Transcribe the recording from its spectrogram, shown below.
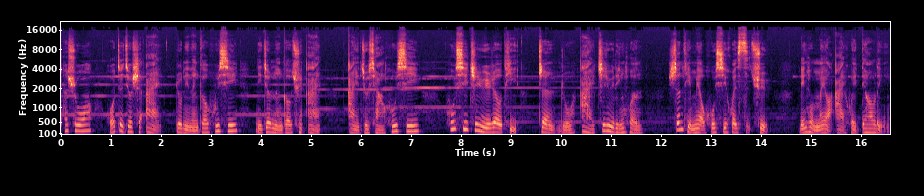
他说活着就是爱若你能够呼吸你就能够去爱爱就像呼吸呼吸之于肉体正如爱之于灵魂。身体没有呼吸会死去灵魂没有爱会凋零。”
